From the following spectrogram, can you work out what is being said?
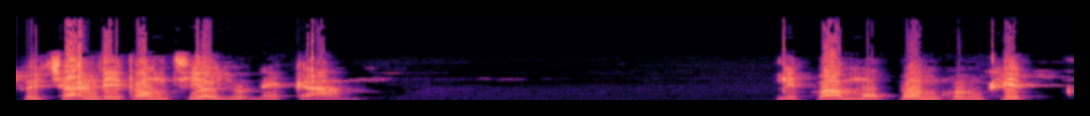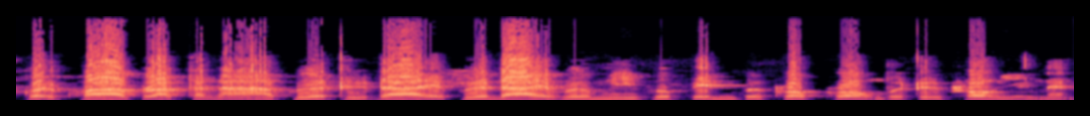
คือชั้นที่ท่องเที่ยวอยู่ในกาม มีความหมกมุ่นคุ้นคิด ก่อยคว้าปรารถนาเพื่อถือได้เพื่อได้เพื่อมีเพื่อเป็นเพื่อครอบครองเพื่อถือครองอย่างนั้น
